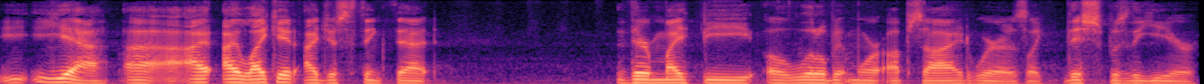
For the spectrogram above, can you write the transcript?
yeah, uh, I I like it. I just think that there might be a little bit more upside, whereas like this was the year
